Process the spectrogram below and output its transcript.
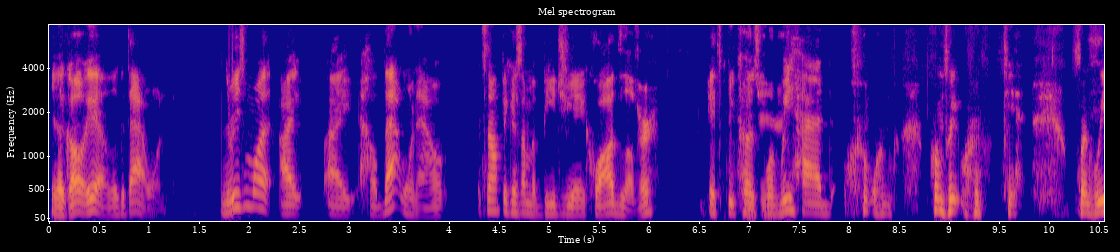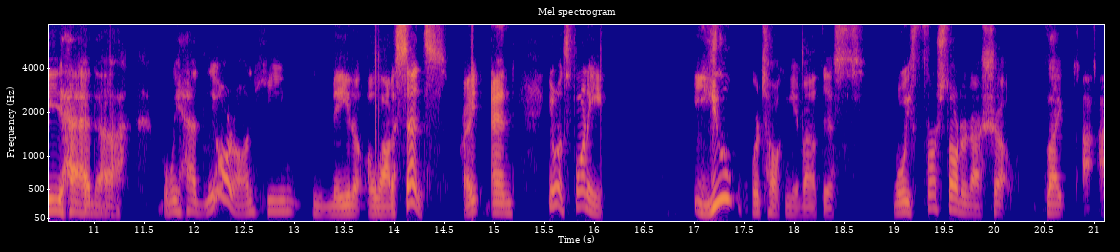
You're like, oh yeah, look at that one. And the reason why I I held that one out, it's not because I'm a BGS quad lover. It's because when we had when when we when we had uh, when we had Leore on, he made a, a lot of sense, right? And you know what's funny? You were talking about this when we first started our show. Like I,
